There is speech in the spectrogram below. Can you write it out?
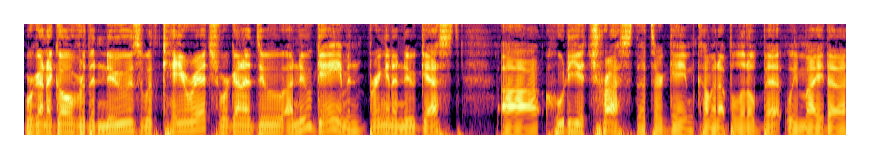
We're gonna go over the news with K. Rich. We're gonna do a new game and bring in a new guest. Uh, who do you trust? That's our game coming up a little bit. We might uh,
